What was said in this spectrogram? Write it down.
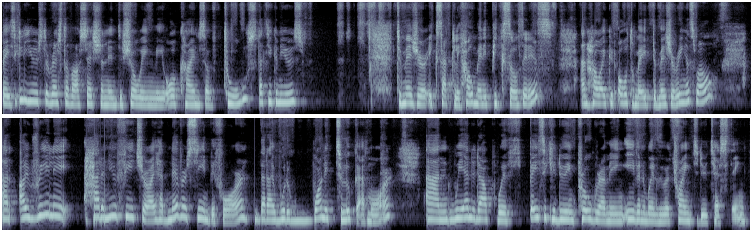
basically use the rest of our session into showing me all kinds of tools that you can use to measure exactly how many pixels it is and how I could automate the measuring as well. And I really had a new feature I had never seen before that I would have wanted to look at more. And we ended up with basically doing programming even when we were trying to do testing.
